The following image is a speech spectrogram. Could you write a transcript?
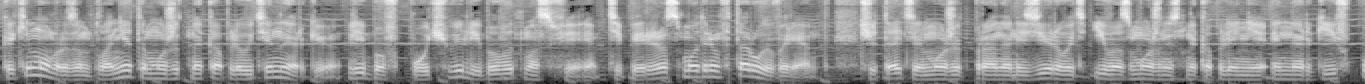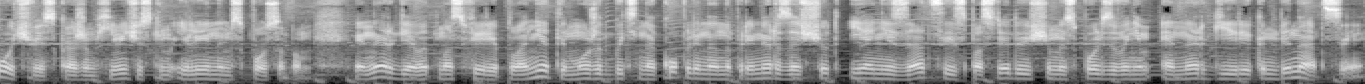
Каким образом планета может накапливать энергию? Либо в почве, либо в атмосфере. Теперь рассмотрим второй вариант. Читатель может проанализировать и возможность накопления энергии в почве, скажем, химическим или иным способом. Энергия в атмосфере планеты может быть накоплено, например, за счет ионизации с последующим использованием энергии рекомбинации.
